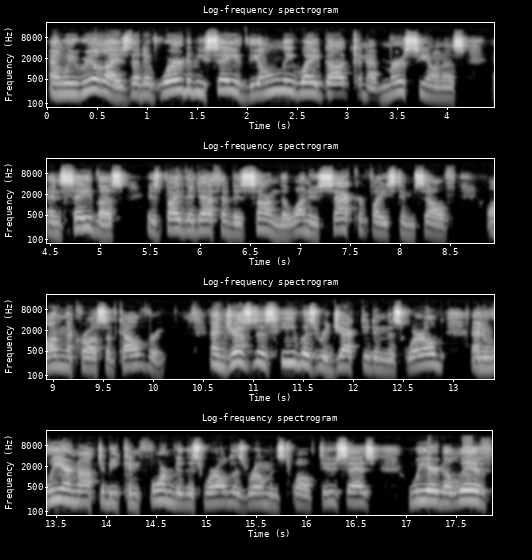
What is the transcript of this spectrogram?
And we realize that if we're to be saved, the only way God can have mercy on us and save us is by the death of his Son, the one who sacrificed himself on the cross of Calvary. And just as he was rejected in this world, and we are not to be conformed to this world, as Romans 12 2 says, we are to live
